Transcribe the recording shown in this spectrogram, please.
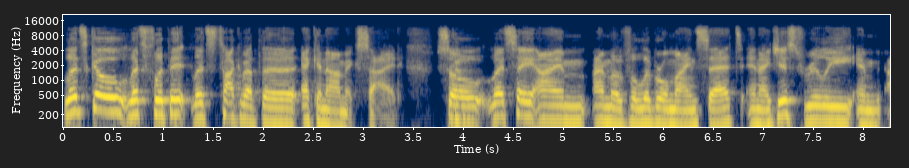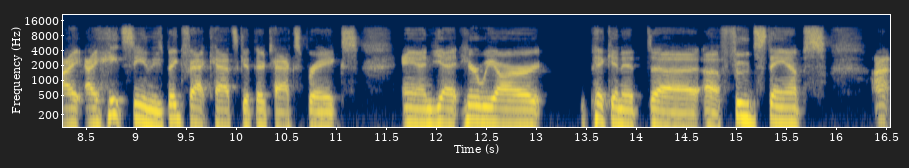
Let's go. Let's flip it. Let's talk about the economic side. So yeah. let's say I'm I'm of a liberal mindset, and I just really am. I, I hate seeing these big fat cats get their tax breaks, and yet here we are picking at uh, uh, food stamps. I,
